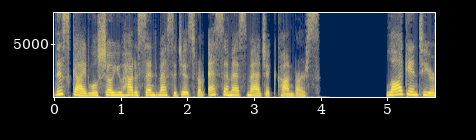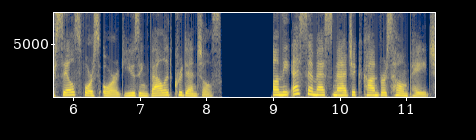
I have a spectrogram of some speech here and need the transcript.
This guide will show you how to send messages from SMS Magic Converse. Log into your Salesforce org using valid credentials. On the SMS Magic Converse homepage,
